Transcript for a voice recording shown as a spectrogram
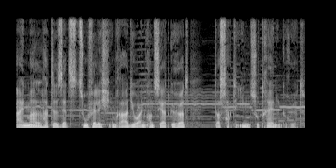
Einmal hatte Setz zufällig im Radio ein Konzert gehört, das hatte ihn zu Tränen gerührt.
